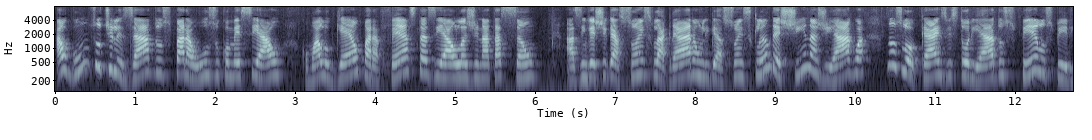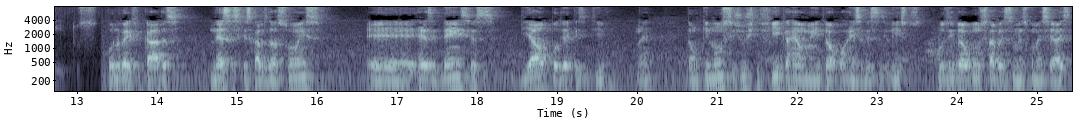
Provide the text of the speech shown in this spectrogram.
alguns utilizados para uso comercial, como aluguel para festas e aulas de natação. As investigações flagraram ligações clandestinas de água nos locais vistoriados pelos peritos. Foram verificadas nessas fiscalizações é, residências, de alto poder aquisitivo, né? então que não se justifica realmente a ocorrência desses ilícitos, inclusive alguns estabelecimentos comerciais,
